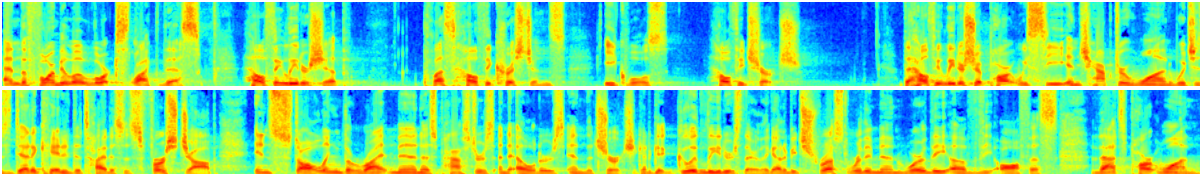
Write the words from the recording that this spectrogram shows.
And the formula looks like this healthy leadership plus healthy Christians equals healthy church. The healthy leadership part we see in chapter one, which is dedicated to Titus's first job, installing the right men as pastors and elders in the church. You got to get good leaders there. They got to be trustworthy men, worthy of the office. That's part one.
